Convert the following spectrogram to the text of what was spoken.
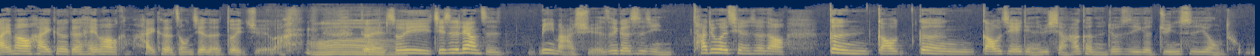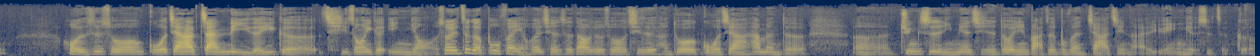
白帽骇客跟黑帽骇客中间的对决吧。哦，对，所以其实量子密码学这个事情，它就会牵涉到更高、更高阶一点的去想，它可能就是一个军事用途，或者是说国家战力的一个其中一个应用。所以这个部分也会牵涉到，就是说，其实很多国家他们的。呃，军事里面其实都已经把这部分加进来的原因也是这个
